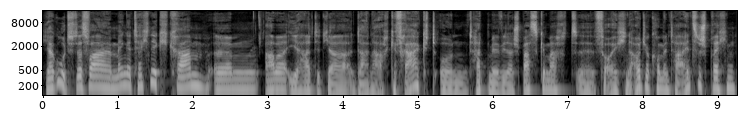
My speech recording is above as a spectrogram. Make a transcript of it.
Ja gut, das war eine Menge Technikkram, ähm, aber ihr hattet ja danach gefragt und hat mir wieder Spaß gemacht, äh, für euch einen Audiokommentar einzusprechen.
